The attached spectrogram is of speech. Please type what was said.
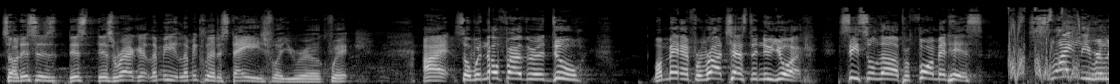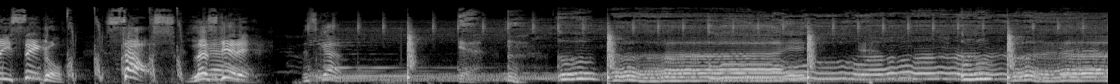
So this is this this record. Let me let me clear the stage for you real quick. All right. So with no further ado, my man from Rochester, New York, Cecil Love, performing his slightly released single, "Sauce." Let's get it. Let's go. Yeah. Mm. Ooh, uh, ooh, uh,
